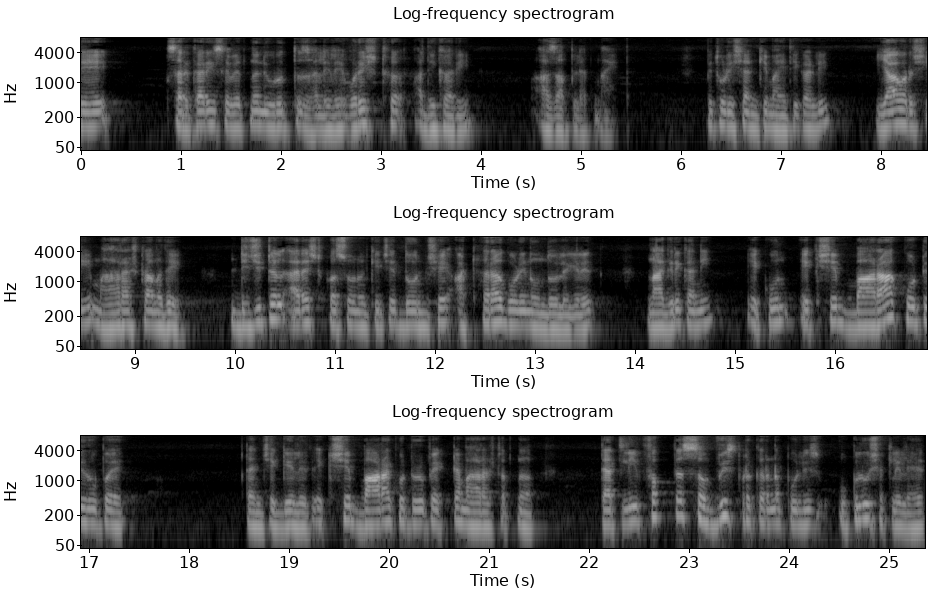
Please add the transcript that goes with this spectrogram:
ते सरकारी सेवेतनं निवृत्त झालेले वरिष्ठ अधिकारी आज आपल्यात नाहीत. मी थोडीशी आणखी माहिती काढली. यावर्षी महाराष्ट्रामध्ये डिजिटल अरेस्ट फसवणुकीचे दोनशे अठरा गुन्हे नोंदवले गेलेत. नागरिकांनी एकूण एकशे बारा कोटी रुपये त्यांचे गेलेत. एकशे बारा कोटी रुपये एकट्या महाराष्ट्रातनं. त्यातली फक्त सव्वीस प्रकरणं पोलीस उकलू शकलेले आहेत.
